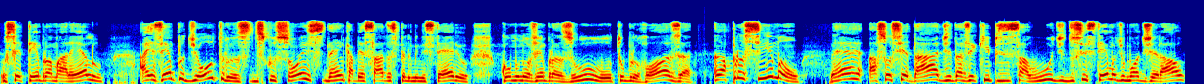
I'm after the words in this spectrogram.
o Setembro Amarelo, a exemplo de outras discussões né, encabeçadas pelo Ministério, como Novembro Azul, Outubro Rosa, aproximam né, a sociedade, das equipes de saúde, do sistema de um modo geral,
